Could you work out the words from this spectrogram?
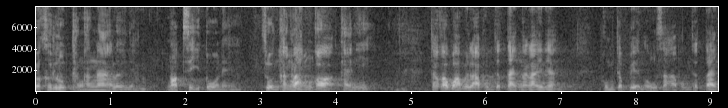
ก็คือหลุดทั้งข้างหน้าเลยเนี่ยน็อตสี่ตัวเนี่ยครับส่วนข้างหลังก็แค่นี้ เท่ากับว่าเวลาผมจะแต่งอะไรเนี่ย ผมจะเปลี่ยนองศา ผมจะแต่ง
